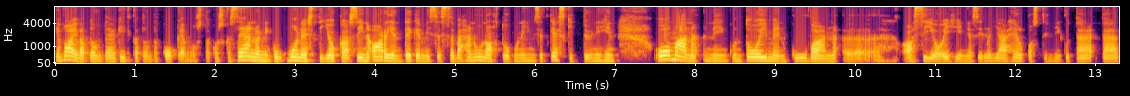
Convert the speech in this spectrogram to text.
ja vaivatonta ja kitkatonta kokemusta, koska sehän on niin kuin monesti, joka siinä arjen tekemisessä vähän unohtuu, kun ihmiset keskittyy niihin oman niin kuin toimenkuvan ö, asioihin, ja silloin jää helposti niin kuin tämä, tämä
